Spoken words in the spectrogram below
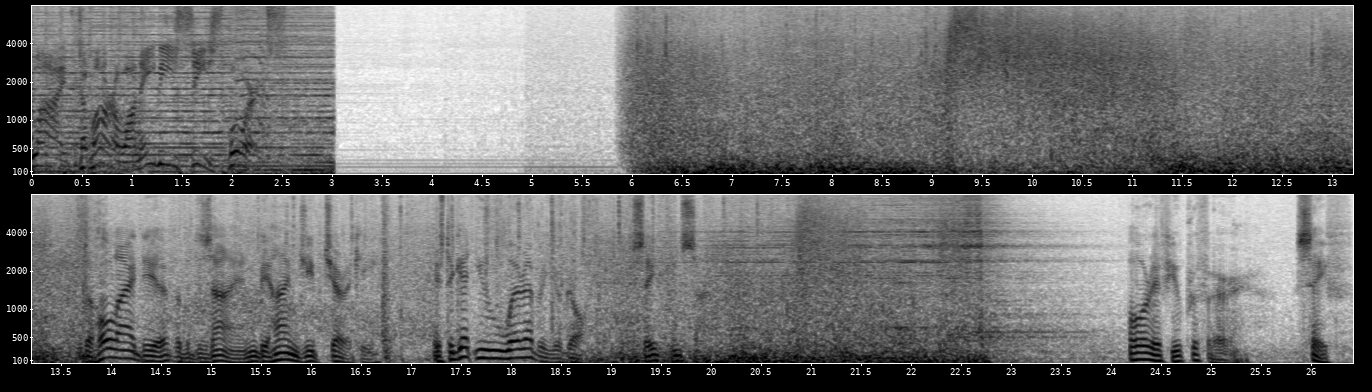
Live tomorrow on ABC Sports. The whole idea for the design behind Jeep Cherokee is to get you wherever you're going, safe and sound. Or if you prefer, safe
